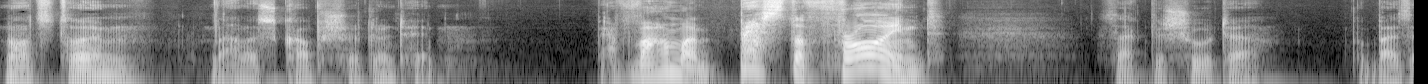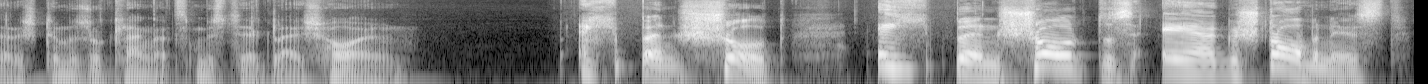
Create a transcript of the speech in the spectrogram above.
Nordström nahm es kopfschüttelnd hin. Er war mein bester Freund, sagte Shooter, wobei seine Stimme so klang, als müsste er gleich heulen. Ich bin schuld. Ich bin schuld, dass er gestorben ist.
